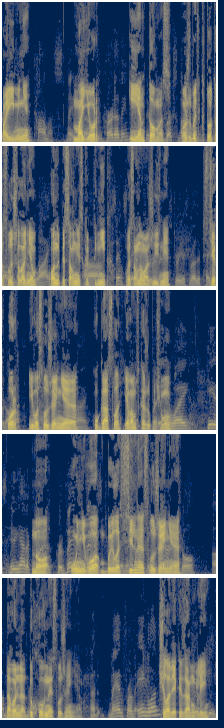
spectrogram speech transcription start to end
по имени майор Иэн Томас. Может быть, кто-то слышал о нем. Он написал несколько книг, в основном о жизни. С тех пор его служение угасло. Я вам скажу почему. Но у него было сильное служение, довольно духовное служение. Человек из Англии,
